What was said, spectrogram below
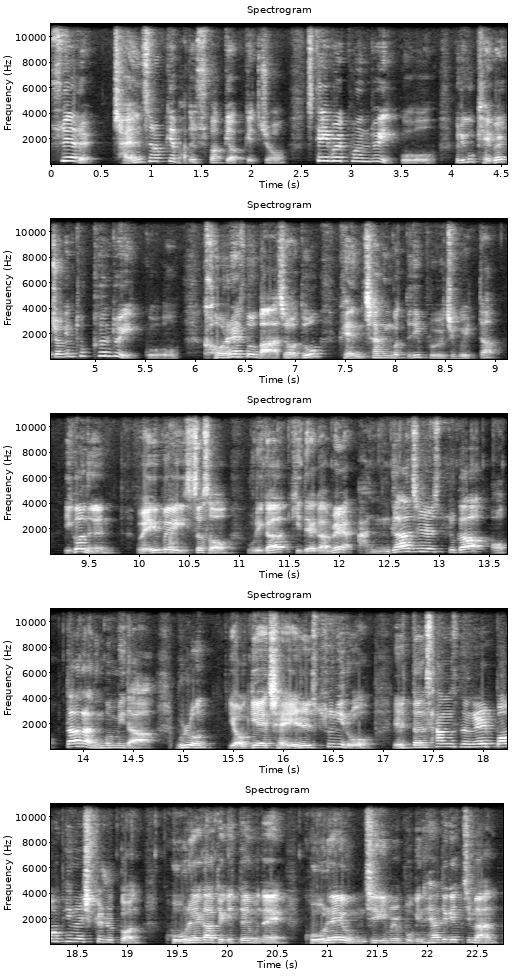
수혜를 자연스럽게 받을 수밖에 없겠죠. 스테이블 코인도 있고, 그리고 개별적인 토큰도 있고, 거래소마저도 괜찮은 것들이 보여지고 있다? 이거는 웨이브에 있어서 우리가 기대감을 안 가질 수가 없다라는 겁니다. 물론 여기에 제일 순위로 일단 상승을 펌핑을 시켜줄 건 고래가 되기 때문에 고래의 움직임을 보긴 해야 되겠지만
